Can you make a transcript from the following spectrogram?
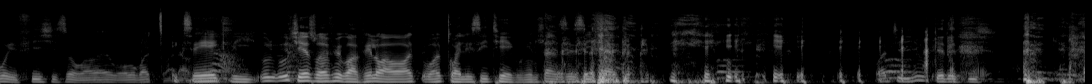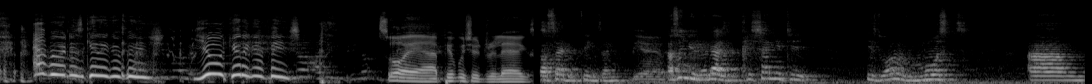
kuyifishi so Exactly. U- uJesu wafika wavela wa- wa- wagcwalisa itheko ngenhlanzi sesithathu. wathi you get a fish everyone is getting a fish you getting a fish So yeah, people should relax. Outside of things, and Yeah. that's when you realize Christianity is one of the most um,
